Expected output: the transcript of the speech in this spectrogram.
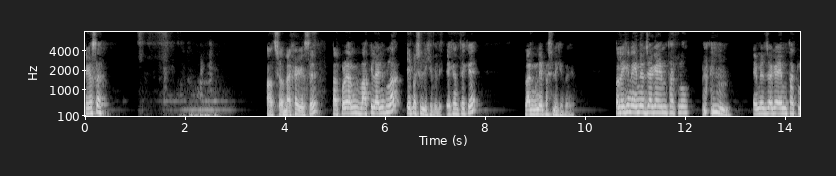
ঠিক আছে? আচ্ছা দেখা গেছে। তারপরে আমি বাকি লাইনগুলো এই পাশে লিখে ফেলি। এখান থেকে লাইনগুলো এই পাশে লিখে ফেলি। তাহলে এখানে এম এর জায়গায় এম থাকল। এম এর জায়গায় এম থাকল।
